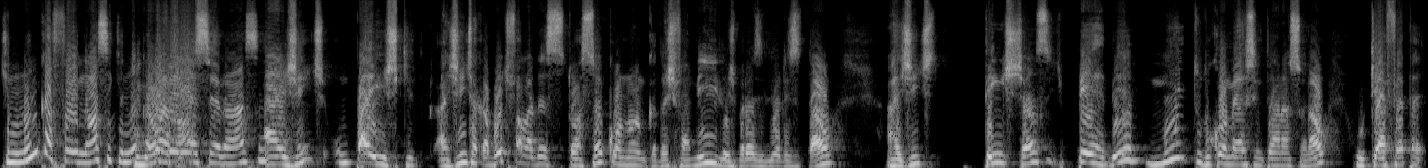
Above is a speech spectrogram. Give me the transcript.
Que nunca foi nossa e que nunca não é deveria nossa. ser nossa. a gente, um país que a gente acabou de falar dessa situação econômica das famílias brasileiras e tal, a gente tem chance de perder muito do comércio internacional, o que afeta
